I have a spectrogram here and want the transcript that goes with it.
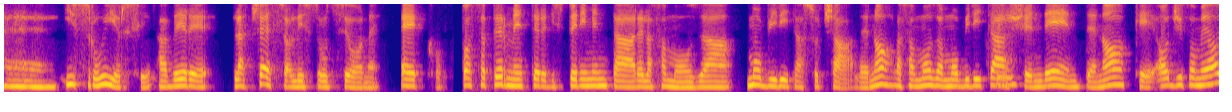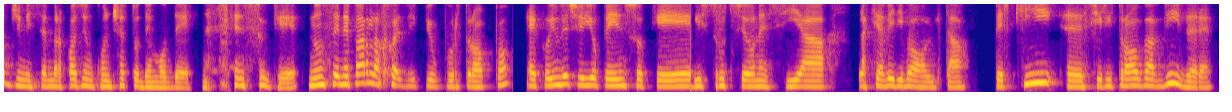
eh, istruirsi, avere l'accesso all'istruzione ecco, possa permettere di sperimentare la famosa mobilità sociale, no? la famosa mobilità sì. ascendente, no? che oggi come oggi mi sembra quasi un concetto demodé, nel senso che non se ne parla quasi più purtroppo. Ecco, invece io penso che l'istruzione sia la chiave di volta per chi eh, si ritrova a vivere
